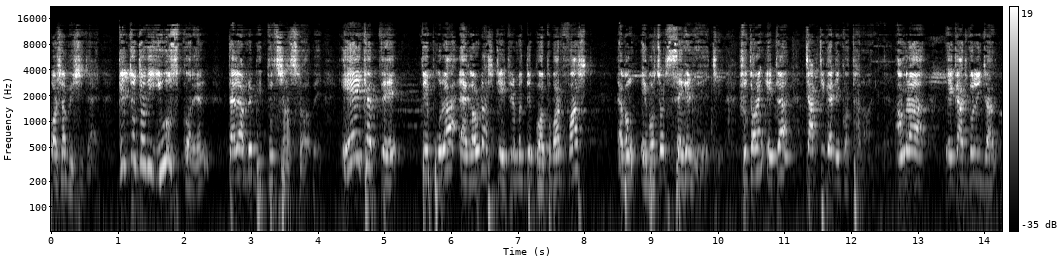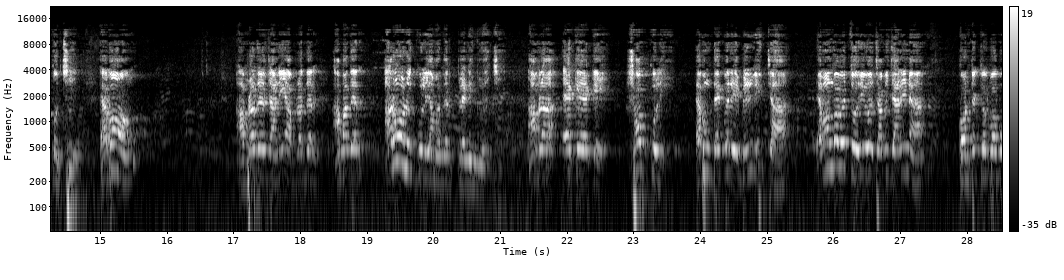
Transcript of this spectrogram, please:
পয়সা বেশি যায়। কিন্তু যদি ইউজ করেন, তাহলে আপনার বিদ্যুৎ সাশ্রয় হবে। এই ক্ষেত্রে ত্রিপুরা এগারোটা স্টেটের মধ্যে গতবার ফার্স্ট এবং এবছর সেকেন্ড হয়েছে। সুতরাং এটা চারটিকারই কথা নয়। আমরা এই কাজগুলি করছি এবং আপনাদের জানি আপনাদের, আমাদের আরও অনেকগুলি আমাদের প্ল্যানিং রয়েছে। আমরা একে একে সবগুলি, এবং দেখবেন এই বিল্ডিংটা এমন ভাবে তৈরি হয়েছে, আমি জানি না কন্ট্রাক্টর বাবু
